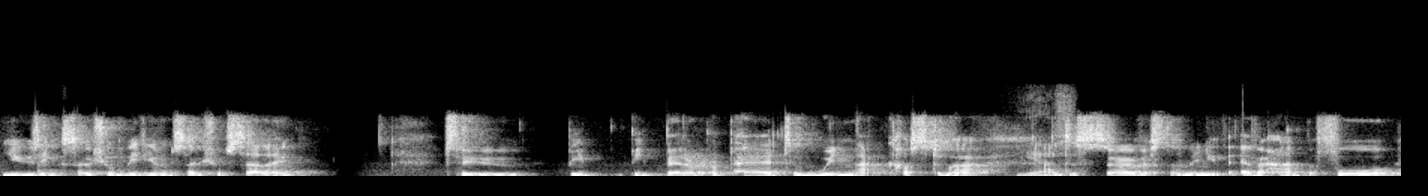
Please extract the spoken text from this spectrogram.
using social media and social selling to be be better prepared to win that customer yes. and to service them than you've ever had before.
